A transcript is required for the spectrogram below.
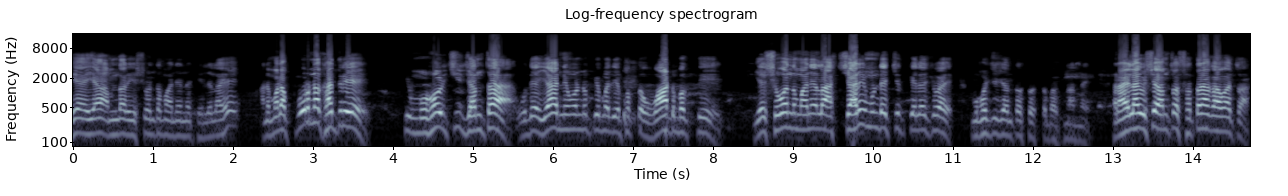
हे या आमदार यशवंत मानेनं केलेलं आहे. आणि मला पूर्ण खात्री आहे की मोहोळची जनता उद्या या निवडणुकीमध्ये फक्त वाट बघते. यशवंत मानेला चारी मुंड्याचित केल्याशिवाय मोहोळची जनता स्वस्त बसणार नाही. राहिला विषय आमचा सतरा गावाचा.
